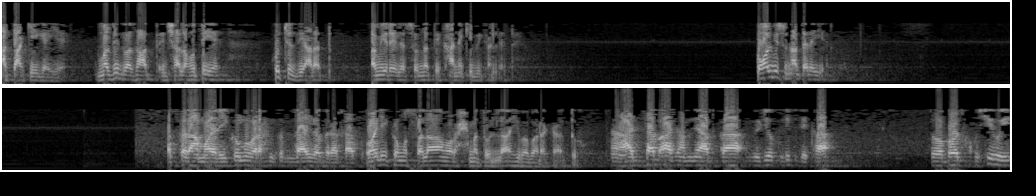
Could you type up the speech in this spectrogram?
عطا کی گئی ہے. مزید وضاحت انشاءاللہ ہوتی ہے. کچھ زیارت امیر علیہ سنت کے کھانے کی بھی کر لیتے ہیں. کال بھی سناتے رہیے. السلام علیکم ورحمۃ اللہ وبرکاتہ۔ وعلیکم السلام ورحمۃ اللہ وبرکاتہ۔ آج صاحب آج ہم نے آپ کا ویڈیو کلپ دیکھا تو بہت خوشی ہوئی۔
